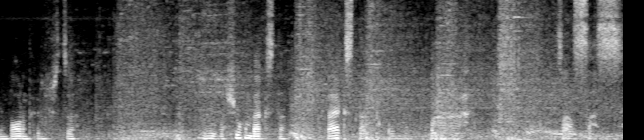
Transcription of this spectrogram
Энэ доорнд хэрэгжсэн. Энэ башуухан бакстаа. Бакстаа. Засас.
